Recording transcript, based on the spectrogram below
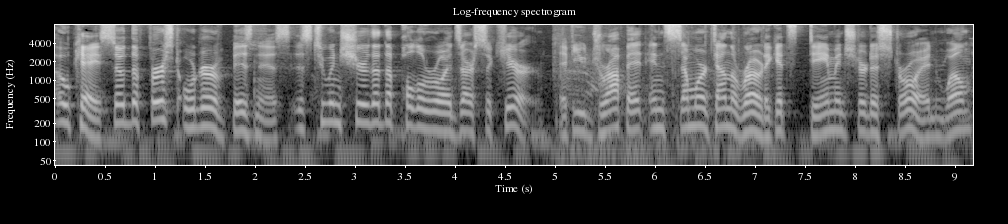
Okay, so the first order of business is to ensure that the Polaroids are secure. If you drop it and somewhere down the road it gets damaged or destroyed, well,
